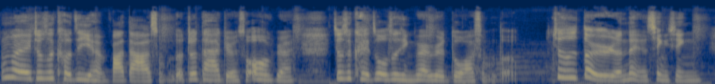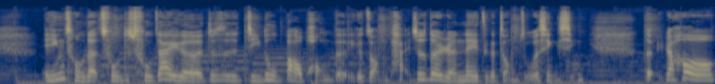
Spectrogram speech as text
因为就是科技也很发达啊什么的，就大家觉得说哦，原来就是可以做的事情越来越多啊什么的，就是对于人类的信心已经处在处处在一个就是极度爆棚的一个状态，就是对人类这个种族的信心。对，然后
